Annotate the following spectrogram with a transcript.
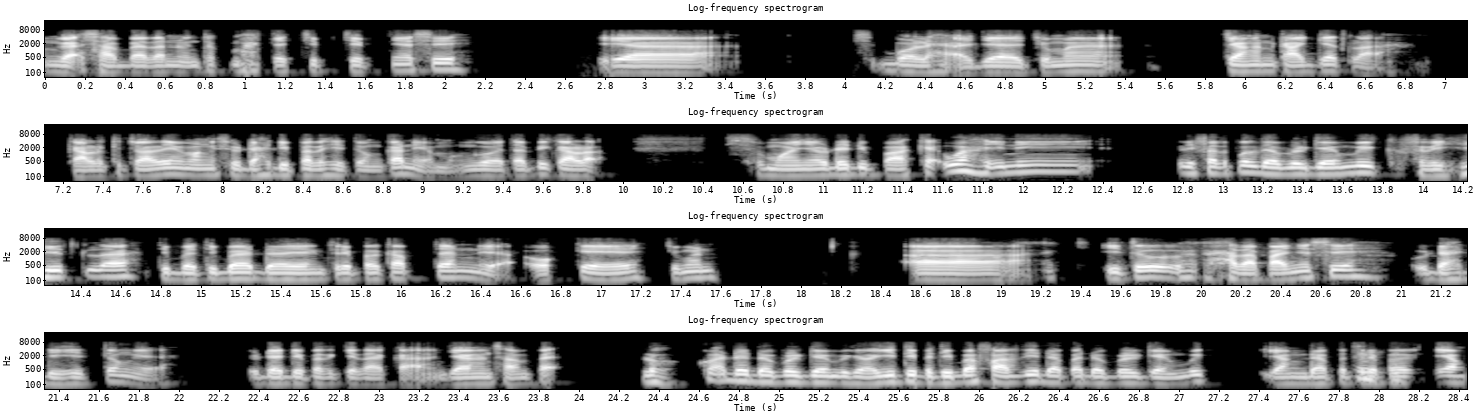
nggak sabaran untuk pakai chip-chipnya sih ya boleh aja, cuma jangan kaget lah. Kalau kecuali memang sudah diperhitungkan ya monggo, tapi kalau semuanya udah dipakai, wah ini Liverpool double game week free hit lah, tiba-tiba ada yang triple captain ya oke, cuman eh itu harapannya sih udah dihitung ya udah diperkirakan. Jangan sampai loh kok ada double game week lagi tiba-tiba Fardi dapat double game week yang dapat triple yang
